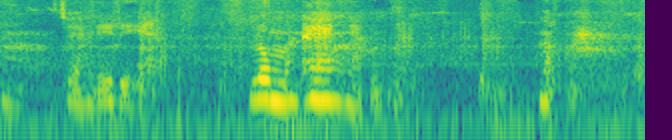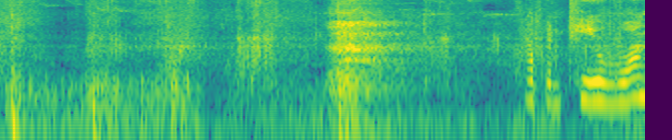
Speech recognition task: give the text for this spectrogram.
อืมแจงดีดีลมมันแห้งนะเพื่อนๆ เขาเป็นทีว่าง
